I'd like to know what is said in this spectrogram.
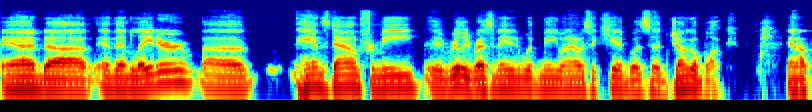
and uh, and then later, uh, hands down for me, it really resonated with me when I was a kid was a Jungle Book, and I'll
